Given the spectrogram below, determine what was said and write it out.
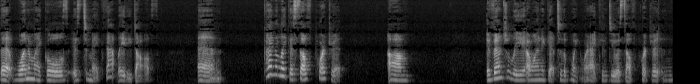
that one of my goals is to make fat lady dolls and kind of like a self-portrait. Um, eventually I want to get to the point where I can do a self-portrait and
